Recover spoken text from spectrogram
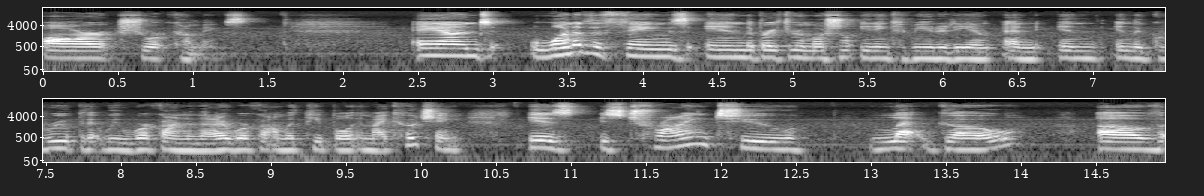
our shortcomings. And one of the things in the breakthrough emotional eating community and, and in, in the group that we work on and that I work on with people in my coaching is is trying to let go of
